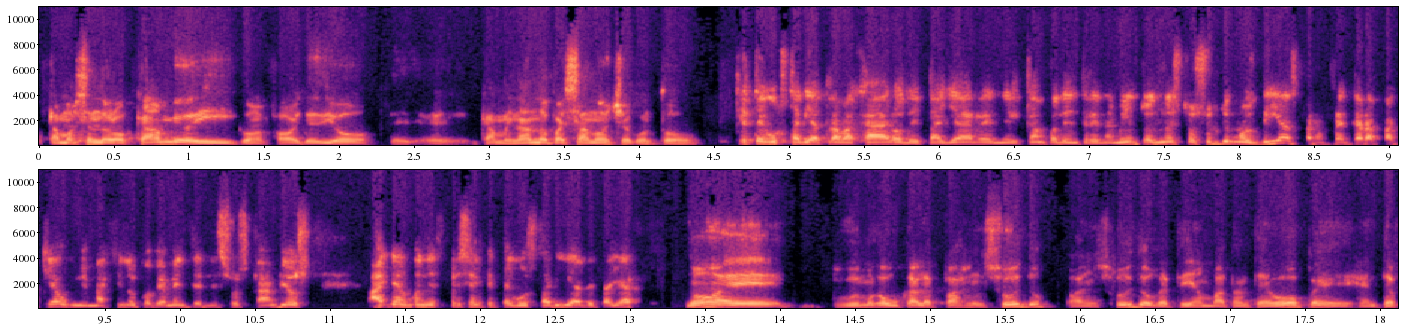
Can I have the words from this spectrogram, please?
estamos haciendo los cambios y con el favor de Dios, eh, eh, caminando para esa noche con todo. ¿Qué te gustaría trabajar o detallar en el campo de entrenamiento en estos últimos días para enfrentar a Pacquiao? Me imagino que obviamente en esos cambios hay algo en especial que te gustaría detallar. No, eh, tuvimos que buscarle paja en zurdo, paja en zurdo que tienen bastante golpe, gente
